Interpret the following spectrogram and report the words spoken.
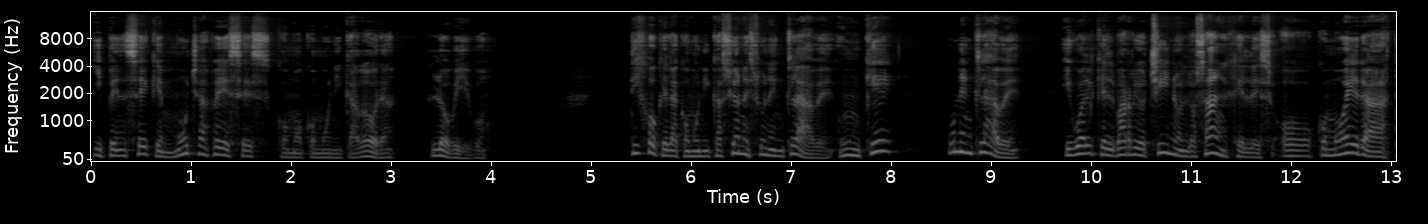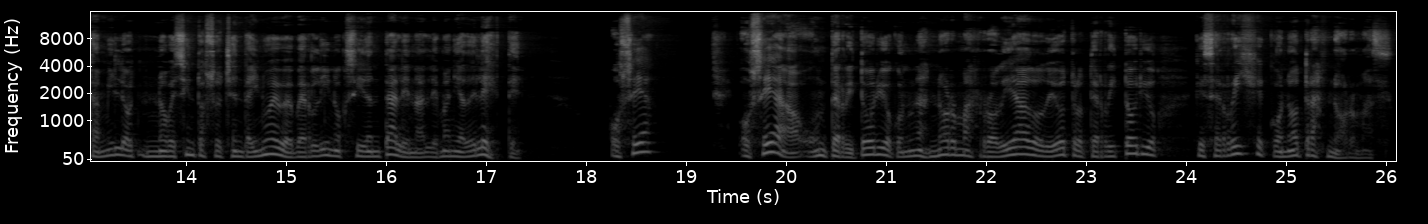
y pensé que muchas veces, como comunicadora, lo vivo. Dijo que la comunicación es un enclave. ¿Un qué? Un enclave, igual que el barrio chino en Los Ángeles o como era hasta 1989 Berlín Occidental en Alemania del Este o sea, o sea, un territorio con unas normas rodeado de otro territorio que se rige con otras normas.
